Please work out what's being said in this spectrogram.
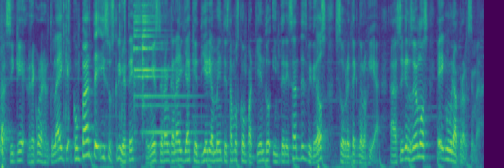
Así que recuerda dejar tu like, comparte y suscríbete en este gran canal ya que diariamente estamos compartiendo interesantes videos sobre tecnología. Así que nos vemos en una próxima.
